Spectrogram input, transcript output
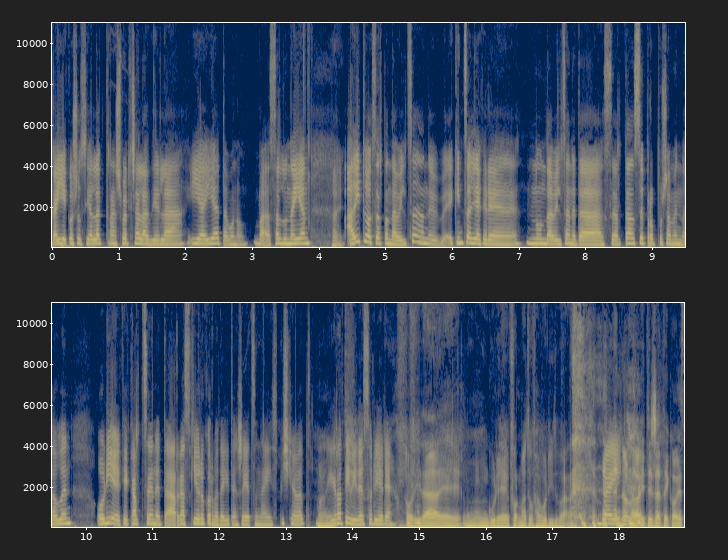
gaieko sozialak transbertsalak direla iaia ia, eta bueno, ba, azaldu nahian Hai. adituak zertan dabiltzen, e, ekintzaileak ere nun dabiltzen eta zertan ze proposamen dauden horiek ekartzen eta argazki orokor bat egiten saiatzen naiz, pixka bat. Mm. Bueno, irrati bidez hori ere. Hori da, e, gure formatu favoritua. Bai. Nola baita esateko ez.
